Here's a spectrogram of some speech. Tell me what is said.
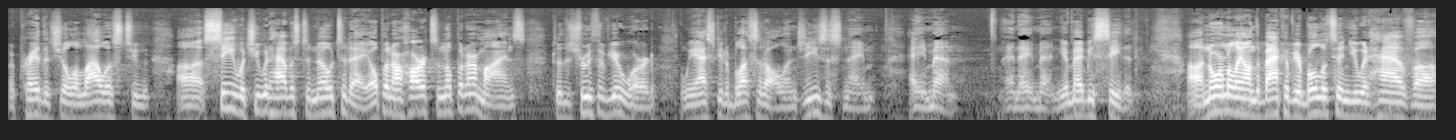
We pray that you'll allow us to uh, see what you would have us to know today. Open our hearts and open our minds to the truth of your word. And we ask you to bless it all. In Jesus' name, amen and amen. You may be seated. Uh, normally, on the back of your bulletin, you would have uh,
